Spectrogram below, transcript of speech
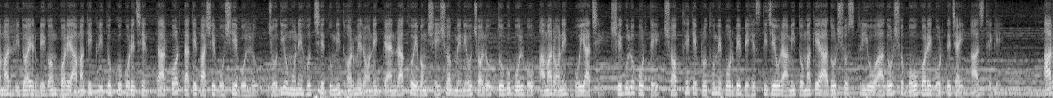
আমার হৃদয়ের বেগম করে আমাকে কৃতজ্ঞ করেছেন। তারপর তাকে পাশে বসিয়ে বলল, যদিও মনে হচ্ছে তুমি ধর্মের অনেক জ্ঞান রাখো এবং সেই সব মেনেও চলো, তবু বলব, আমার অনেক বই আছে, সেগুলো পড়তে সব থেকে প্রথমে পড়বে বেহেস্তি যে ওর আমি তোমাকে আদর্শ স্ত্রী ও আদর্শ বউ করে গড়তে চাই আজ থেকে। আর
